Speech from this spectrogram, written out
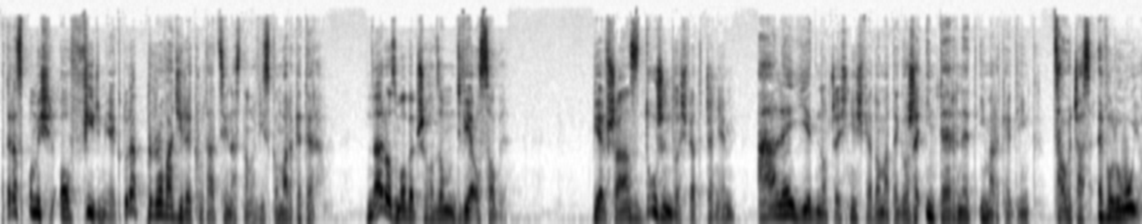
A teraz pomyśl o firmie, która prowadzi rekrutację na stanowisko marketera. Na rozmowę przychodzą dwie osoby. Pierwsza z dużym doświadczeniem, ale jednocześnie świadoma tego, że internet i marketing cały czas ewoluują.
